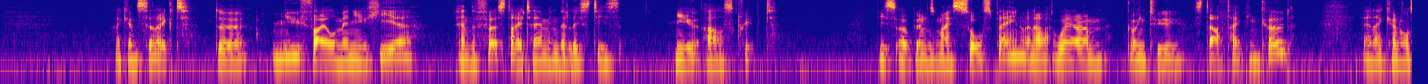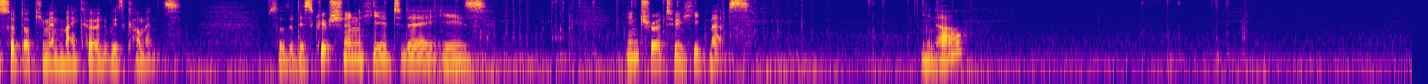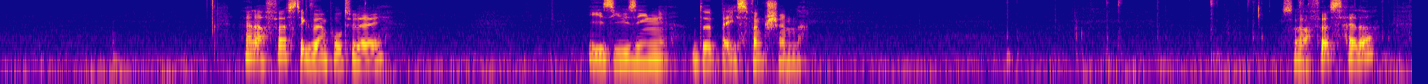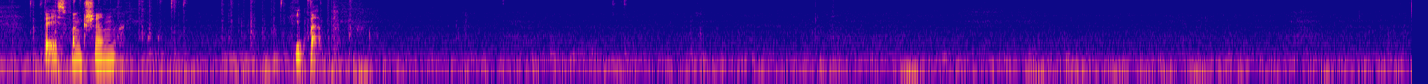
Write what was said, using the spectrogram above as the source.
I can select the new file menu here and the first item in the list is new R script. This opens my source pane I, where I'm going to start typing code and I can also document my code with comments. So the description here today is intro to heat maps in R And our first example today is using the base function. So our first header, base function heat map.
